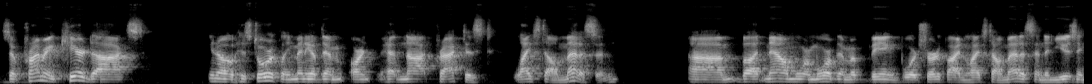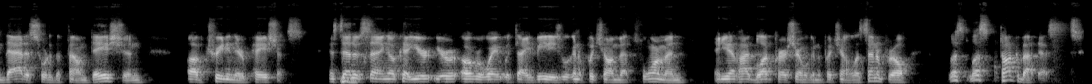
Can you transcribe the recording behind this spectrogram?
So primary care docs, you know, historically many of them are have not practiced lifestyle medicine. Um, but now more and more of them are being board certified in lifestyle medicine and using that as sort of the foundation of treating their patients. Instead mm-hmm. of saying, okay, you're, you're overweight with diabetes, we're going to put you on metformin, and you have high blood pressure, and we're going to put you on lisinopril. Let's let's talk about this.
